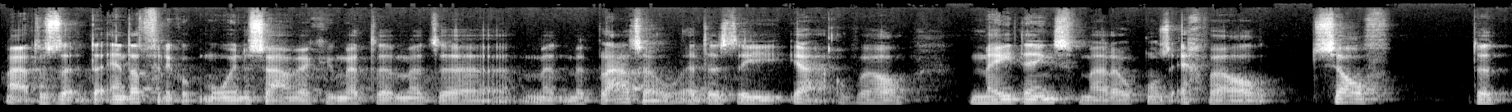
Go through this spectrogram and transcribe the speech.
Maar ja, dus de, de, en dat vind ik ook mooi in de samenwerking met, met, met, met Plazo. Het is die ja, ook wel meedenkt, maar ook ons echt wel zelf de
